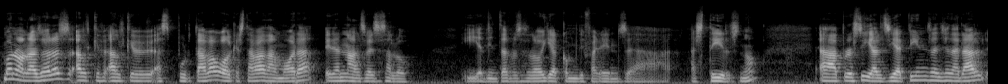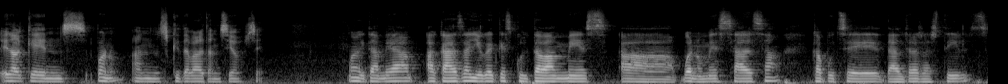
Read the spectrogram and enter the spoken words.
Bueno, aleshores el que, el que es portava o el que estava de mora eren els balls de saló i a dintre del saló hi ha com diferents uh, estils, no? Uh, però sí, els llatins en general era el que ens, bueno, ens cridava l'atenció, sí. Bueno, I també a, a casa jo crec que escoltàvem més, uh, bueno, més salsa que potser d'altres estils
